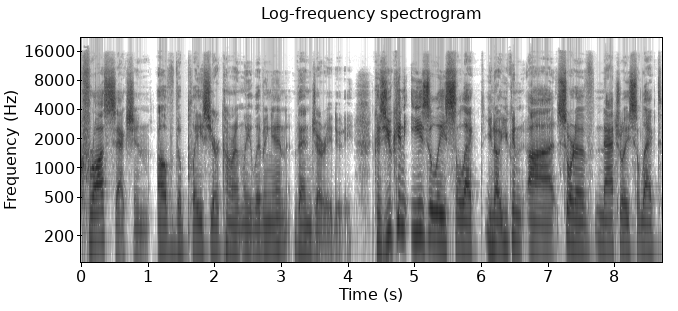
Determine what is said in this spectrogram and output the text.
cross section of the place you're currently living in than jury duty. Because you can easily select you know you can uh, sort of naturally select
